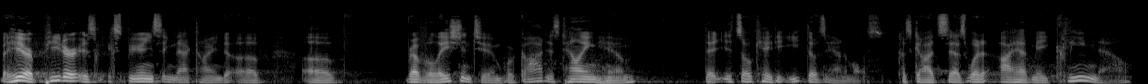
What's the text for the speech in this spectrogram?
But here, Peter is experiencing that kind of, of revelation to him where God is telling him that it's okay to eat those animals because God says, What I have made clean now,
